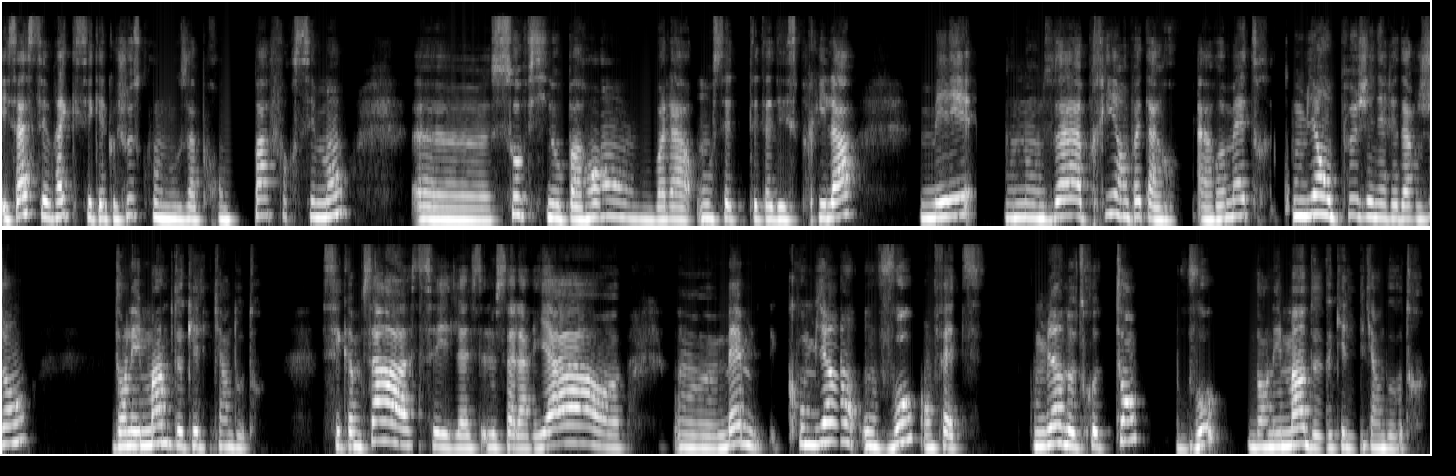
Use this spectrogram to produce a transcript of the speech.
et ça c'est vrai que c'est quelque chose qu'on nous apprend pas forcément euh, sauf si nos parents voilà ont cet état d'esprit là mais on nous a appris en fait à, remettre combien on peut générer d'argent dans les mains de quelqu'un d'autre. C'est comme ça c'est le salariat euh, même combien on vaut en fait. Combien notre temps vaut dans les mains de quelqu'un d'autre.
